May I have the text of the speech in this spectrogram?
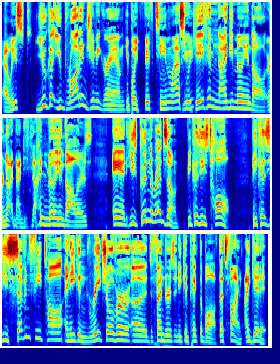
At least You got you brought in Jimmy Graham. he played 15 last You week. You gave him ninety million dollars, or not ninety nine million dollars, and he's good in the red zone because he's tall, because he's seven feet tall and he can reach over uh, defenders and he can pick the ball. off. That's fine, I get it.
